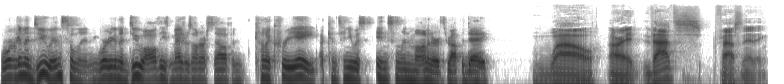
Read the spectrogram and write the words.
we're going to do insulin. We're going to do all these measures on ourselves and kind of create a continuous insulin monitor throughout the day. Wow. All right. That's fascinating.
